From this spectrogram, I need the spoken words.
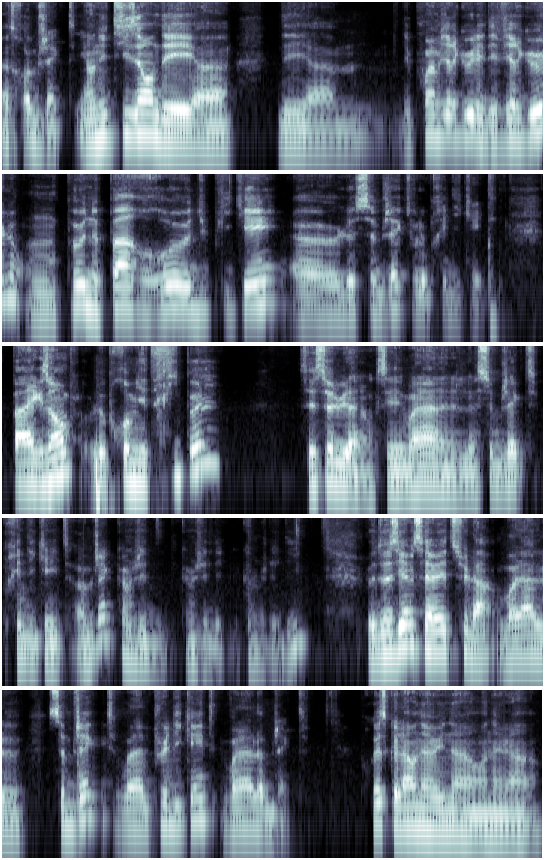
notre object. Et en utilisant des, des des points-virgules et des virgules, on peut ne pas redupliquer euh, le subject ou le predicate. Par exemple, le premier triple, c'est celui-là. Donc, c'est voilà, le subject, predicate, object, comme, comme, je l'ai dit. Le deuxième, ça va être celui-là. Voilà le subject, voilà le predicate, voilà l'object. Pourquoi est-ce que là, on a, une, on a eu un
